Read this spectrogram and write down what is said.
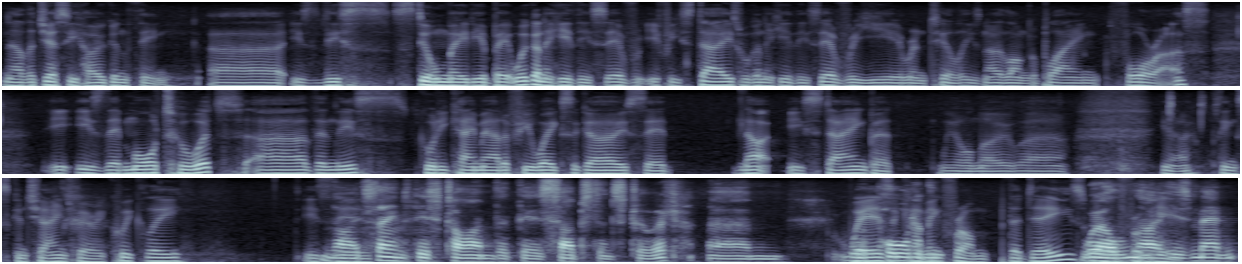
now the Jesse Hogan thing uh, is this still media beat? We're going to hear this every. If he stays, we're going to hear this every year until he's no longer playing for us. I, is there more to it uh, than this? Goody came out a few weeks ago, said no, he's staying, but we all know, uh, you know, things can change very quickly. Is no, it seems this time that there's substance to it. Um, Where's it coming from? The D's? Well, no, him? his man.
